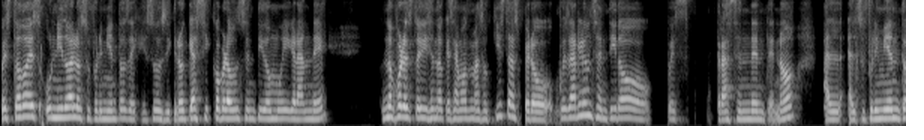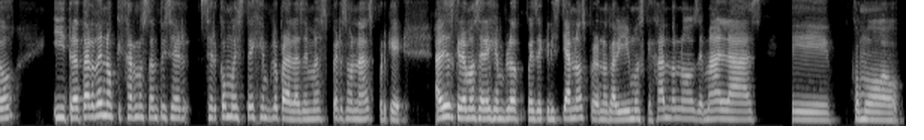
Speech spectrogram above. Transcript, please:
pues todo es unido a los sufrimientos de Jesús y creo que así cobra un sentido muy grande. No por eso estoy diciendo que seamos masoquistas, pero pues darle un sentido pues trascendente, ¿no? Al, sufrimiento y tratar de no quejarnos tanto y ser, ser como este ejemplo para las demás personas, porque a veces queremos ser ejemplo pues de cristianos, pero nos la vivimos quejándonos de malas, eh, como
